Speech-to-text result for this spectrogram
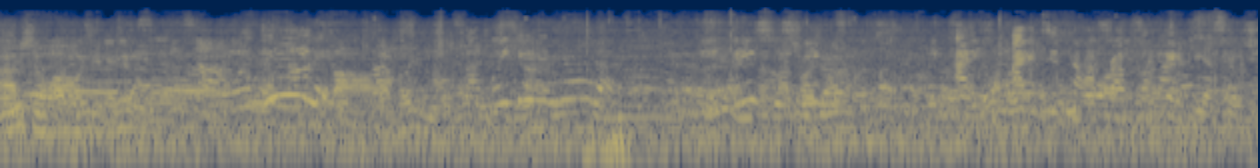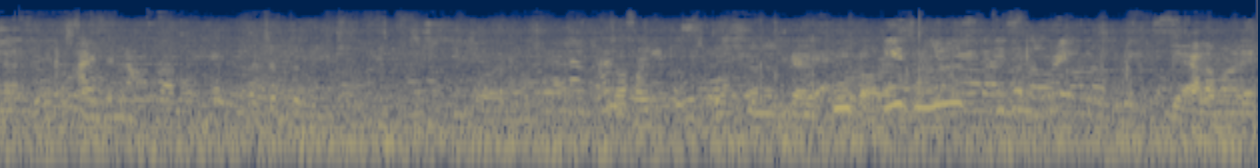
We didn't know that. I, I did not replicate the. I did not replicate. This news is great. calamari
